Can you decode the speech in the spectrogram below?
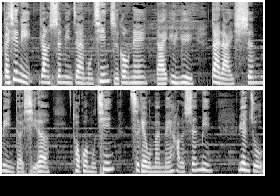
感谢你让生命在母亲子宫内来孕育，带来生命的喜乐。透过母亲赐给我们美好的生命。愿主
